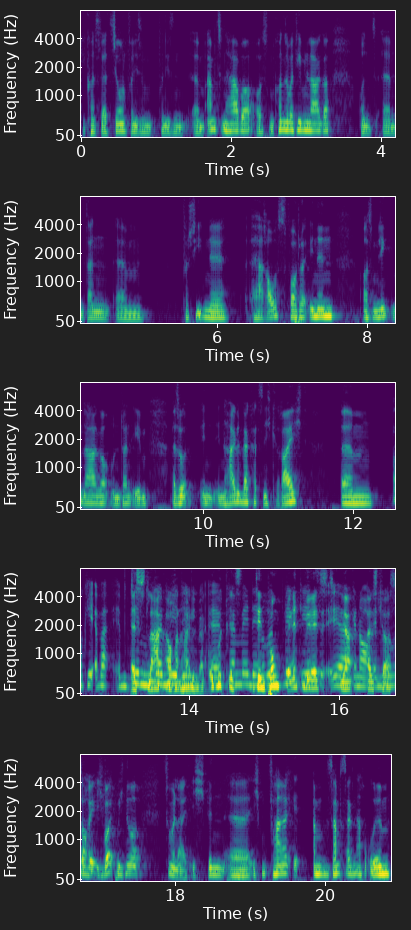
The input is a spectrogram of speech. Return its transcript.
Die Konstellation von diesem, von diesem ähm, Amtsinhaber aus dem konservativen Lager und ähm, dann ähm, verschiedene HerausforderInnen aus dem linken Lager und dann eben, also in, in Heidelberg hat es nicht gereicht. Ähm, Okay, aber ähm, es lag auch an den, Heidelberg. äh, Oh gut, jetzt, wir den, Punkt beenden wir jetzt. Ja, genau, alles klar, den sorry. Ich wollte mich nur, tut mir leid, ich bin, äh, ich fahre am Samstag nach Ulm.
